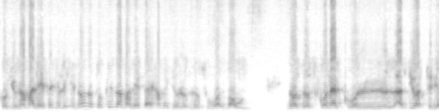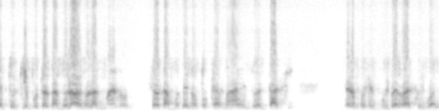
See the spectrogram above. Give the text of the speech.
cogió una maleta, yo le dije, no, no toques la maleta, déjame, yo lo, lo subo al baúl. Nosotros con alcohol antibacterial todo el tiempo tratando de lavarnos las manos, tratamos de no tocar nada dentro del taxi, pero pues es muy berraco igual.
